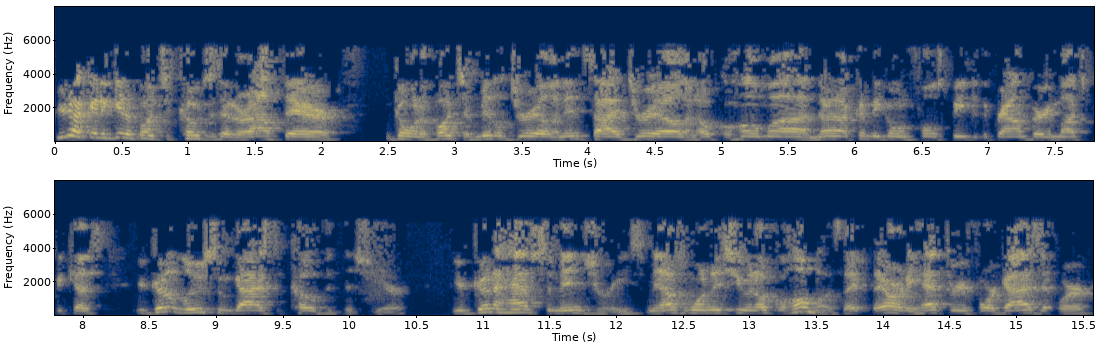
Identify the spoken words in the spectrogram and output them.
you're not going to get a bunch of coaches that are out there going a bunch of middle drill and inside drill and Oklahoma, and they're not going to be going full speed to the ground very much because you're going to lose some guys to COVID this year. You're going to have some injuries. I mean, that was one issue in Oklahoma. They they already had three or four guys that were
